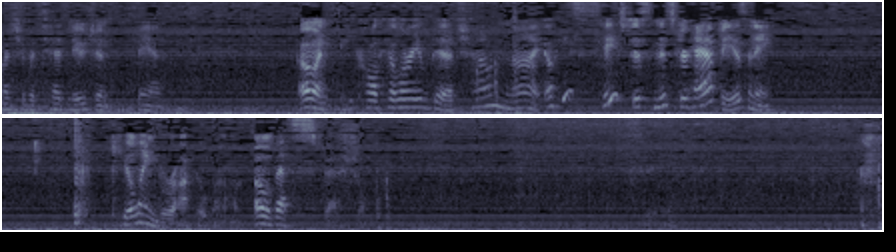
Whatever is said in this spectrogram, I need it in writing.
Much of a Ted Nugent fan. Oh, and he called Hillary a bitch. How nice. Oh, he's he's just Mr. Happy, isn't he? Killing Barack Obama. Oh, that's special.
